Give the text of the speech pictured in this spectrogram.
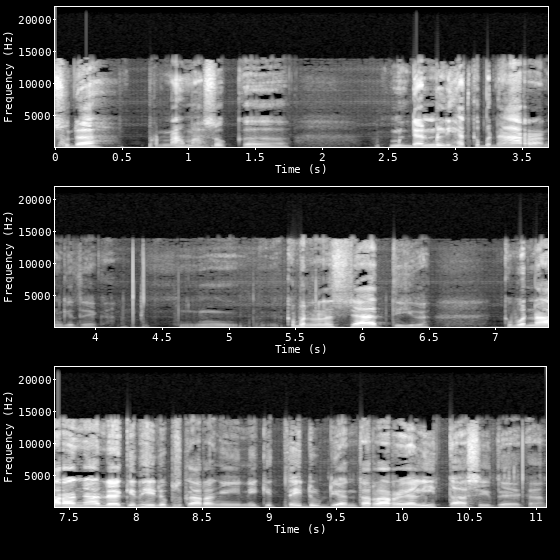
sudah pernah masuk ke dan melihat kebenaran gitu ya kan. Kebenaran sejati gitu kebenarannya ada kita hidup sekarang ini kita hidup di antara realitas gitu ya kan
